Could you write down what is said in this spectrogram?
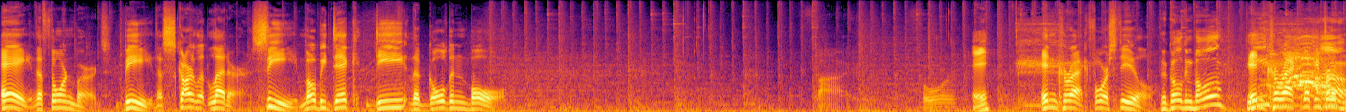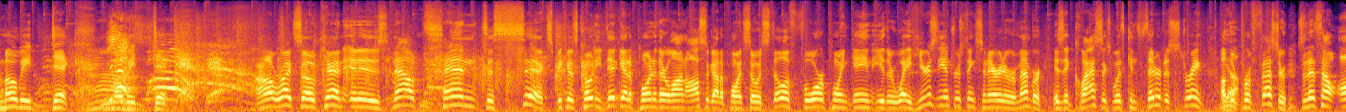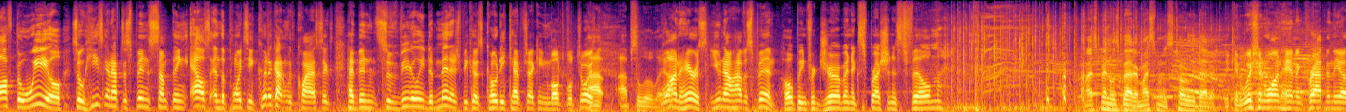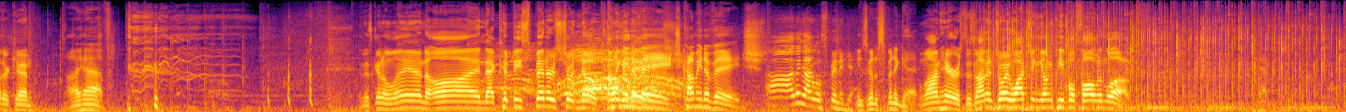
A. The Thornbirds. B. The Scarlet Letter. C. Moby Dick. D. The Golden Bowl. Five, four. A. Incorrect. For steal. The Golden Bowl? D? Incorrect. Looking for Oh. Moby Dick. Ah. Moby Dick. All right, so Ken, it is now 10 to 6 because Cody did get a point and their Lon also got a point, so it's still a four-point game either way. Here's the interesting scenario to remember is that Classics was considered a strength of the professor, so that's now off the wheel, so he's going to have to spin something else, and the points he could have gotten with Classics have been severely diminished because Cody kept checking multiple choice. Uh, absolutely. Lon Harris, you now have a spin. Hoping for German expressionist film. My spin was better. My spin was totally better. You can wish in one hand and crap in the other, Ken. I have. And it's going to land on, that could be spinner's choice. No, coming, Coming of age. Coming of age. Uh, I think I will spin again. He's going to spin again. Lon Harris does not enjoy watching young people fall in love.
